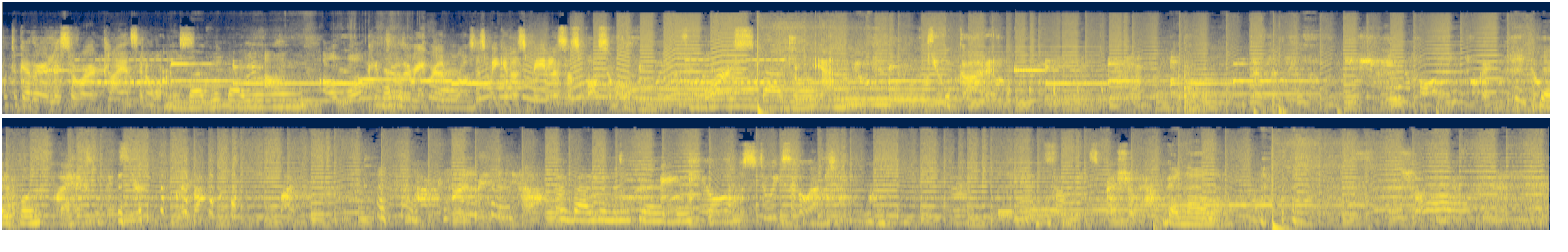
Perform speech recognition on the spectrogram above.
put together a list of our clients and awards. bago ah, I'll walk you through the regrant process, make it as painless as possible. Of course. Yeah. You got it. Okay. cellphone My next one is here. Okay, bye. Happy birthday, Mika. Thank you. It was two weeks ago, actually. Mm. Something special happened. Banana.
